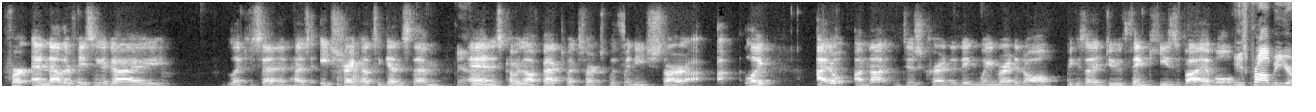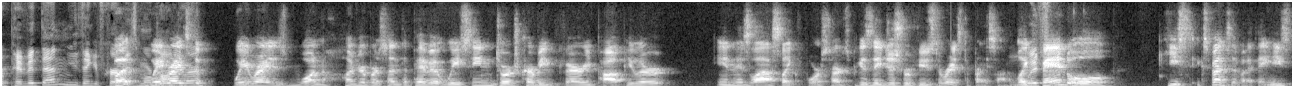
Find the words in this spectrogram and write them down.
For and now they're facing a guy, like you said, has eight strikeouts against them, Yeah. and is coming off back-to-back starts with in each start. I, I, like, I don't. I'm not discrediting Wainwright at all because I do think he's viable. He's probably your pivot then. You think if Kirby's more Wainwright's popular? the Wainwright is 100% the pivot. We've seen George Kirby very popular in his last like four starts because they just refuse to raise the price on him. Like Which- FanDuel, he's expensive. I think he's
